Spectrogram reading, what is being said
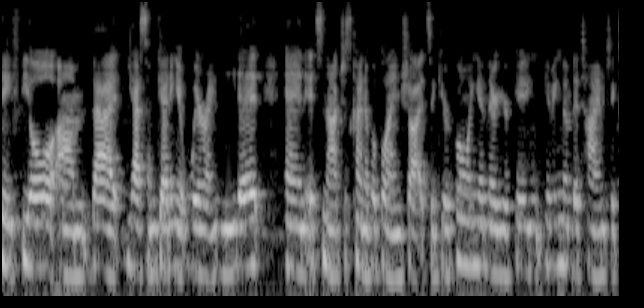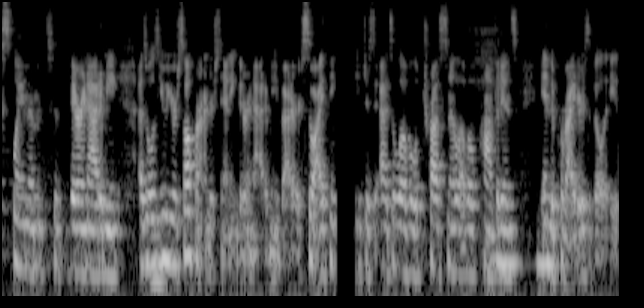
They feel um, that yes, I'm getting it where I need it, and it's not just kind of a blind shot. It's like you're going in there, you're getting, giving them the time to explain them to their anatomy, as well as you yourself are understanding their anatomy better. So I think it just adds a level of trust and a level of confidence in the provider's abilities.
